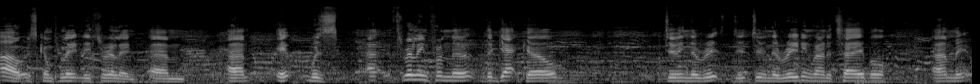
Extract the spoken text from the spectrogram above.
Oh, it was completely thrilling. Um, um, it was uh, thrilling from the, the get-go, doing the doing the reading around a table. Um, it,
